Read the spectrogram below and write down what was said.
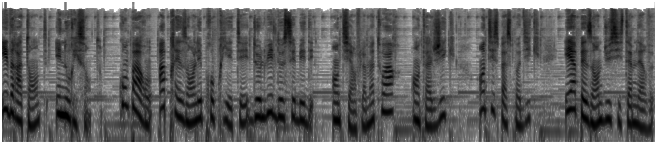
hydratante et nourrissante. Comparons à présent les propriétés de l'huile de CBD. Anti-inflammatoire, antalgique, antispasmodique et apaisante du système nerveux.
